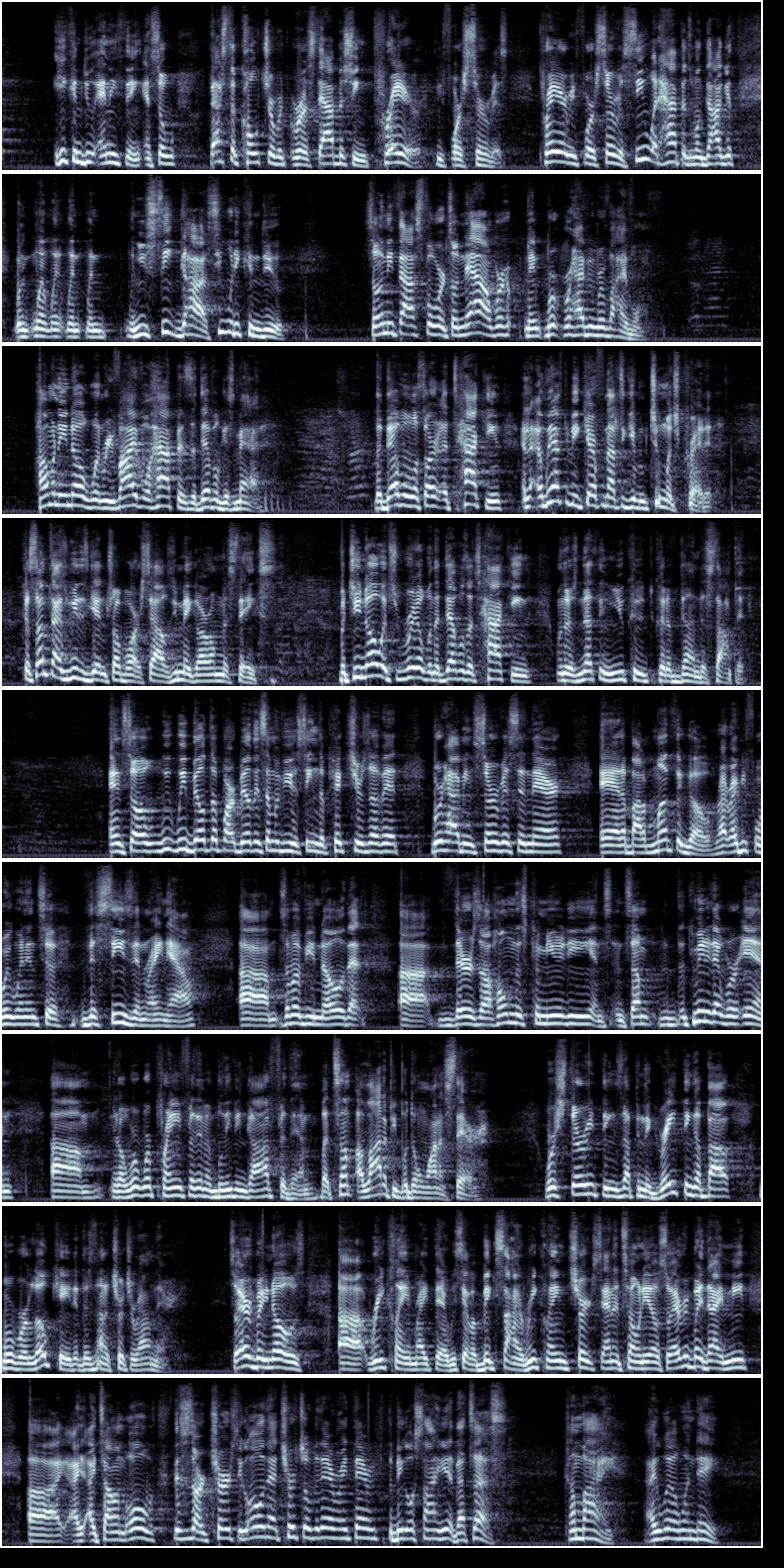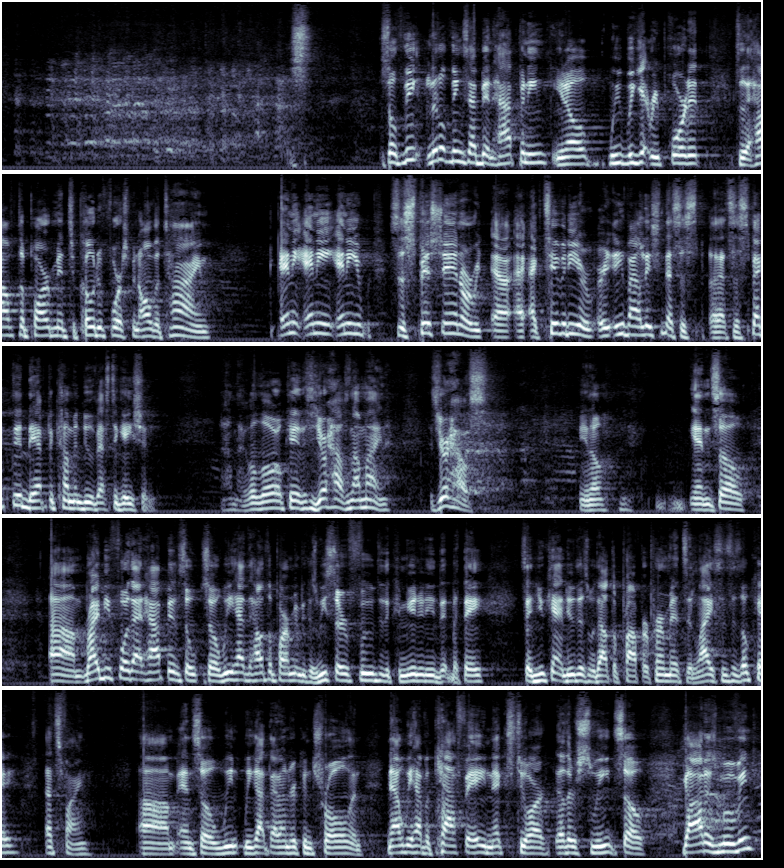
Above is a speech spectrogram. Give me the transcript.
He can do anything. And so that's the culture we're establishing prayer before service prayer before service. See what happens when God gets, when, when, when, when, when you seek God, see what He can do. So let me fast forward. So now we're, we're, we're having revival. How many know when revival happens, the devil gets mad? The devil will start attacking, and we have to be careful not to give him too much credit. Because sometimes we just get in trouble ourselves. We make our own mistakes. But you know it's real when the devil's attacking when there's nothing you could, could have done to stop it. And so we, we built up our building. Some of you have seen the pictures of it. We're having service in there. And about a month ago, right, right before we went into this season right now, um, some of you know that uh, there's a homeless community and, and, some the community that we're in. Um, you know, we're, we're praying for them and believing God for them, but some a lot of people don't want us there. We're stirring things up, and the great thing about where we're located, there's not a church around there. So everybody knows uh, Reclaim right there. We have a big sign, Reclaim Church San Antonio. So everybody that I meet, uh, I, I, tell them, oh, this is our church. They go, oh, that church over there, right there, the big old sign. Yeah, that's us. Come by. I will one day. So th- little things have been happening. You know, we, we get reported to the health department, to code enforcement all the time. Any, any, any suspicion or uh, activity or, or, any violation that's, sus- uh, that's suspected, they have to come and do investigation. I'm like, well, Lord, okay, this is your house, not mine. It's your house, you know? And so, um, right before that happened, so, so we had the health department because we serve food to the community, that, but they said, you can't do this without the proper permits and licenses. Okay, that's fine. Um, and so we, we got that under control. And now we have a cafe next to our other suite. So God is moving.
